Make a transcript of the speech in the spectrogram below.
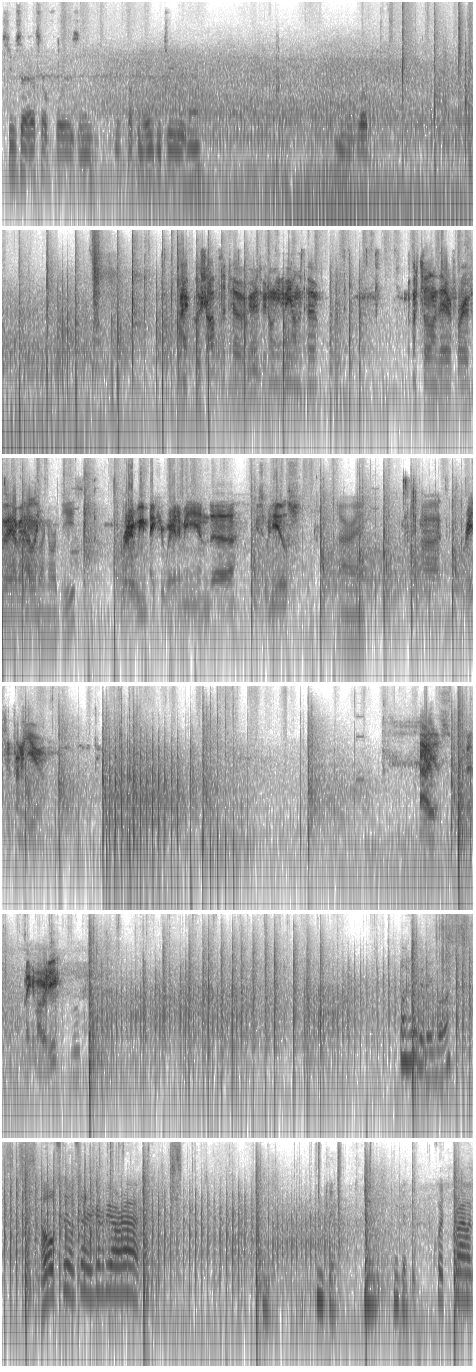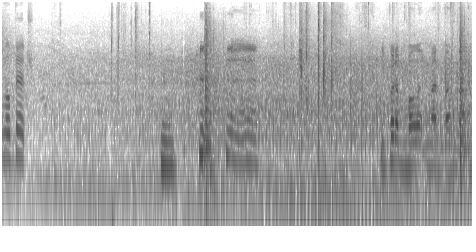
Seems that SL4 is in the fucking OBG right now. Oh my god. Alright, push off the toe, guys. We don't need to be on the toe. It's only there for if they have a heli. Going northeast. Ray, will you make your way to me and uh, give some heals? Alright. Uh, Ray's in front of you. Oh, yes. But make him already. Oh, hey there, big boy. Hold still, sir, you're gonna be alright. Okay. Okay. Quit crying like a little bitch. Hmm. you put a bullet in my bum bum.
